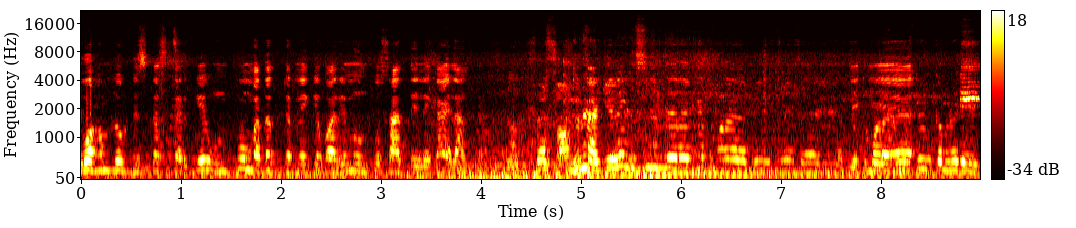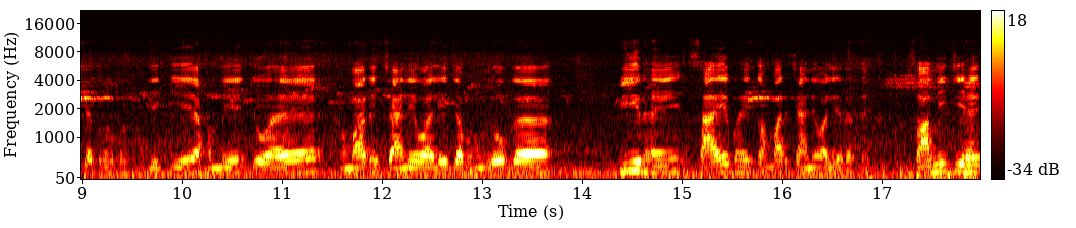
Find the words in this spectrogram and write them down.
वो हम लोग डिस्कस करके उनको मदद करने के बारे में उनको साथ देने का ऐलान करें तुम्हें अकेले डिसीज़न ले रहे हैं क्या तुम्हारा अभी इसमें देखिए- तुम्हारा मुस्लिम कम्युनिटी है क्या तुम्हारे पास? देखिए हमें जो है हमारे चाहने वाले जब हम लोग पीर हैं साहेब हैं तो हमारे चाहने वाले रहते हैं। स्वामी जी है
